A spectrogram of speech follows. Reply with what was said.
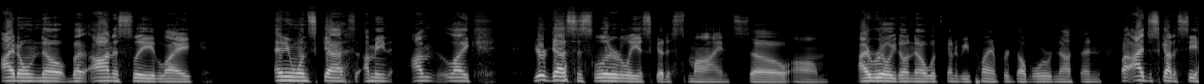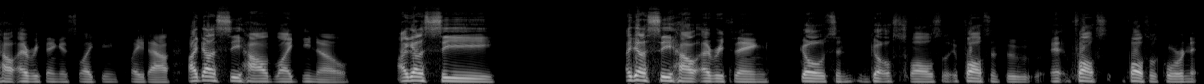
I don't know. But honestly, like anyone's guess, I mean, I'm like your guess is literally as good as mine. So, um, I really don't know what's going to be planned for double or nothing. But I just got to see how everything is like being played out. I got to see how like you know, I got to see. I got to see how everything goes and goes falls falls into eh, falls falls coordinate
